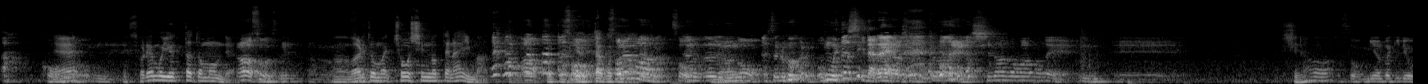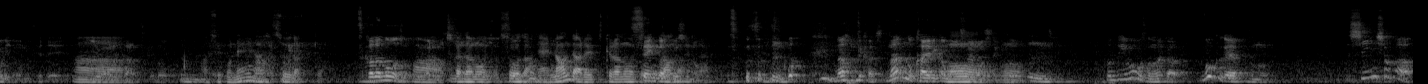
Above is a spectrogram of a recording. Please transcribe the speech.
あこう、ね。うん。それも言ったと思うんだよ。あそうですねうん割とお前調子に乗ってない？今っていうあことをそう。言ったことそれもあがる。そう、んうんあのそれもある。思い出してきたね。ね品川のね、うん。え品川？ーそう宮崎料理のお店で言われたんですけど。あそこね。あそうだっけ塚田農場塚田農場。そうだね。なんであれ塚田農場泉岳寺の。なんでか何の帰りかも忘れましたけど、うんうん。その時もそのなんか僕がやっぱその新書が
